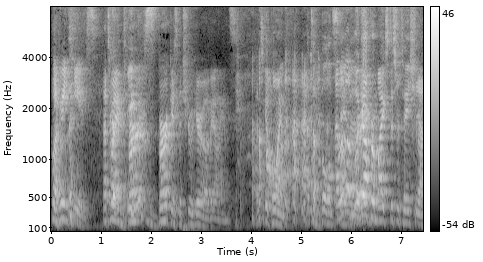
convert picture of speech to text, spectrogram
The green cubes. that's why Burke, Burke is the true hero of aliens. That's a good point. That's a bold I love statement. Look out for Mike's dissertation Yeah.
